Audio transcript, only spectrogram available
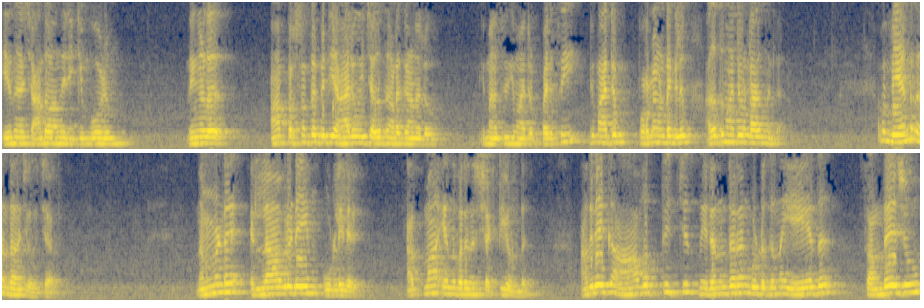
ഇരുന്ന് ശാന്തമാകുന്നിരിക്കുമ്പോഴും നിങ്ങൾ ആ പ്രശ്നത്തെപ്പറ്റി ആലോചിച്ച് അകത്ത് നടക്കുകയാണല്ലോ. ഈ മനസ്സിലേക്ക് മാറ്റം പരിസ്ഥിതിക്ക് മാറ്റം പുറമേ ഉണ്ടെങ്കിലും അകത്ത് മാറ്റം ഉണ്ടാകുന്നില്ല. അപ്പൊ വേണ്ടത് എന്താണെന്ന് ചോദിച്ചാൽ നമ്മുടെ എല്ലാവരുടെയും ഉള്ളിൽ ആത്മാ എന്ന് പറയുന്ന ഒരു ശക്തിയുണ്ട്. അതിലേക്ക് ആവർത്തിച്ച് നിരന്തരം കൊടുക്കുന്ന ഏത് സന്ദേശവും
